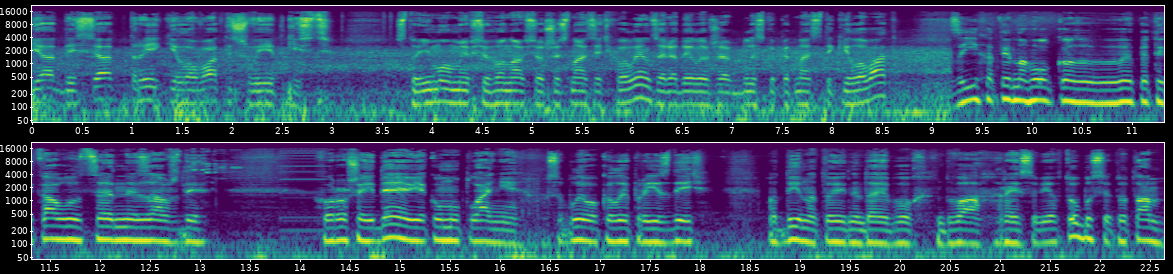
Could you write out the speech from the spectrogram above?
53 кВт швидкість. Стоїмо ми всього-навсього 16 хвилин, зарядили вже близько 15 кВт. Заїхати на голко, випити каву це не завжди хороша ідея, в якому плані, особливо коли приїздить один, а то й, не дай Бог, два рейсові автобуси, то там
